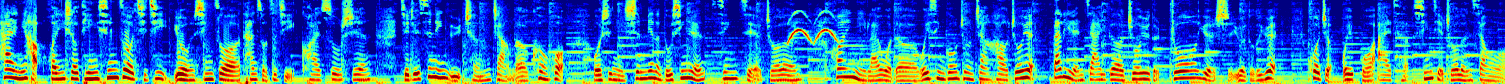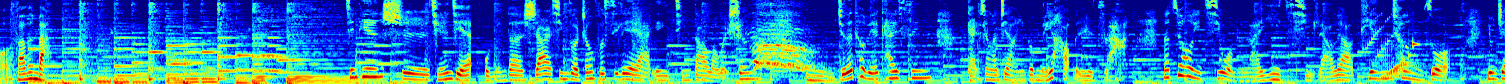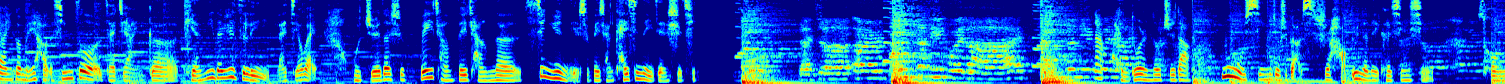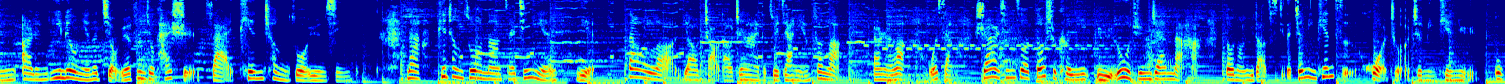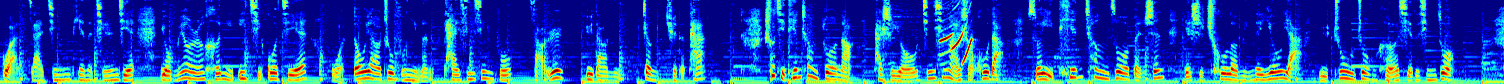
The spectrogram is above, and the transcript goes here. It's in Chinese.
嗨，你好，欢迎收听星座奇迹，用星座探索自己，快速识人，解决心灵与成长的困惑。我是你身边的读心人星姐卓伦，欢迎你来我的微信公众账号“卓越”，单立人加一个“卓越”的“卓越”是阅读的“阅”，或者微博艾特星姐卓伦向我发问吧。今天是情人节，我们的十二星座征服系列呀，也已经到了尾声。嗯，觉得特别开心，赶上了这样一个美好的日子哈。那最后一期，我们来一起聊聊天秤座，用这样一个美好的星座，在这样一个甜蜜的日子里来结尾，我觉得是非常非常的幸运，也是非常开心的一件事情。在这儿等着你回来。那很多人都知道。木星就是表示好运的那颗星星，从二零一六年的九月份就开始在天秤座运行。那天秤座呢，在今年也到了要找到真爱的最佳年份了。当然了，我想十二星座都是可以雨露均沾的哈，都能遇到自己的真命天子或者真命天女。不管在今天的情人节有没有人和你一起过节，我都要祝福你们开心幸福，早日。遇到你正确的他。说起天秤座呢，它是由金星来守护的，所以天秤座本身也是出了名的优雅与注重和谐的星座。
